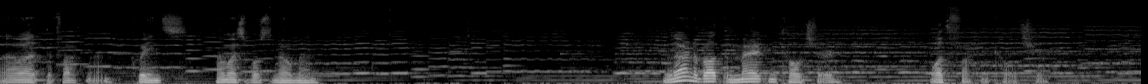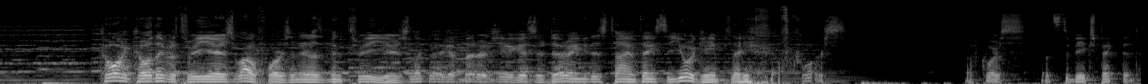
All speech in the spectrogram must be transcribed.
Oh, what the fuck, man. Queens. How am I supposed to know, man? Learn about American culture. What fucking culture? Going coding for three years. Wow, Forsen it has been three years. Luckily, I got better at GeoGuessr during this time thanks to your gameplay. of course. Of course, that's to be expected.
